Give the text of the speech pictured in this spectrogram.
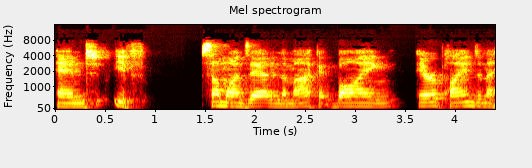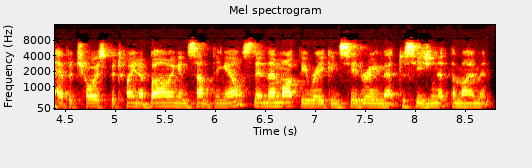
And if someone's out in the market buying aeroplanes and they have a choice between a Boeing and something else, then they might be reconsidering that decision at the moment.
